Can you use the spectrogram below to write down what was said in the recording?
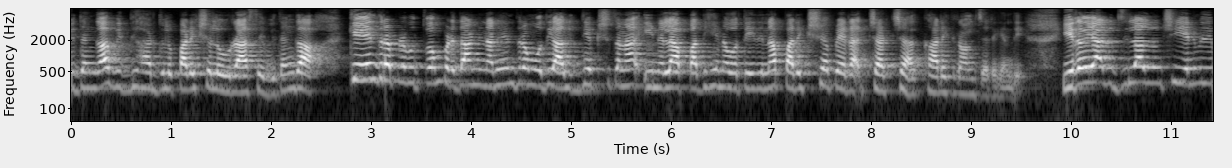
విధంగా విద్యార్థులు పరీక్షలు రాసే విధంగా కేంద్ర ప్రభుత్వం ప్రధాని నరేంద్ర మోదీ అధ్యక్షతన ఈ నెల పదిహేనవ తేదీన పరీక్ష పేర చర్చ కార్యక్రమం జరిగింది. ఇరవై ఆరు జిల్లాల నుంచి ఎనిమిది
